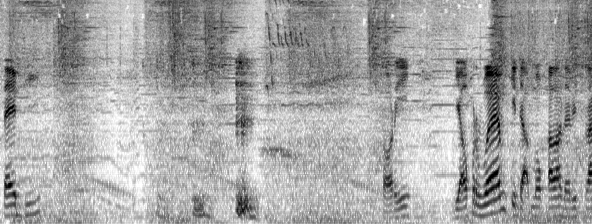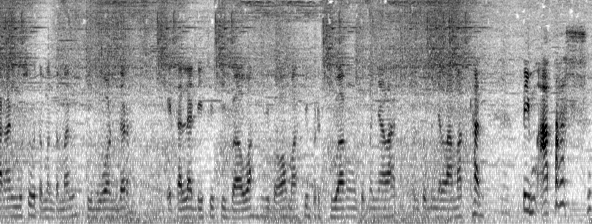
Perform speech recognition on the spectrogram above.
Teddy. Sorry, dia overwhelm, tidak mau kalah dari serangan musuh teman-teman. Si Wonder, kita lihat di sisi bawah, di bawah masih berjuang untuk menyelamatkan tim atas.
